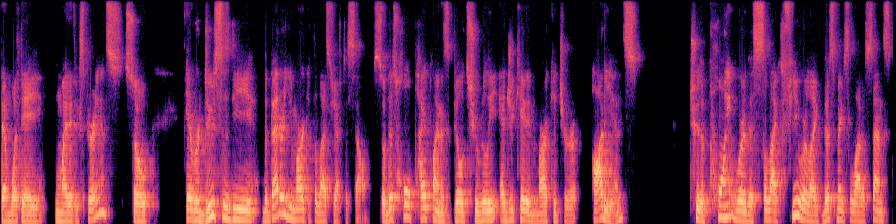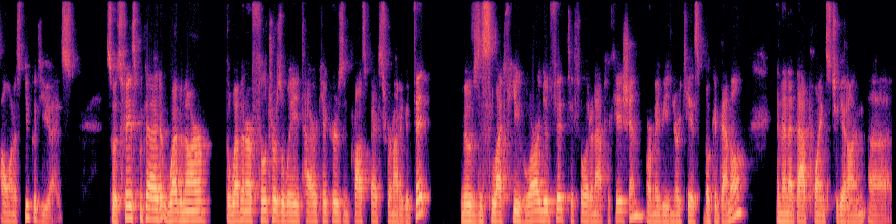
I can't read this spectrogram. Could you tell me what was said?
than what they might have experienced. So it reduces the the better you market the less you have to sell so this whole pipeline is built to really educate and market your audience to the point where the select few are like this makes a lot of sense i want to speak with you guys So it's Facebook ad, webinar. The webinar filters away tire kickers and prospects who are not a good fit, moves the select few who are a good fit to fill out an application, or maybe in your case, book a demo. And then at that point, to get on, uh,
